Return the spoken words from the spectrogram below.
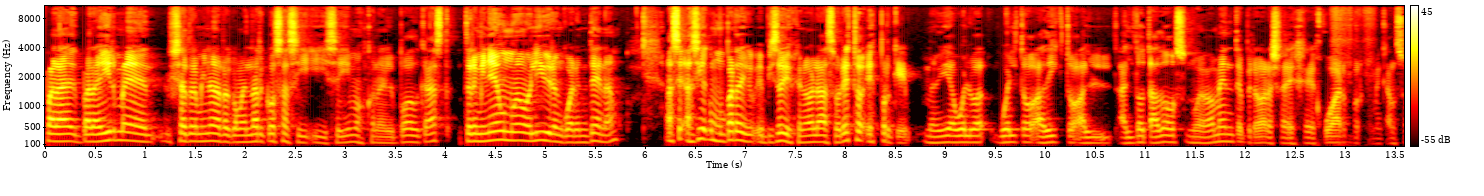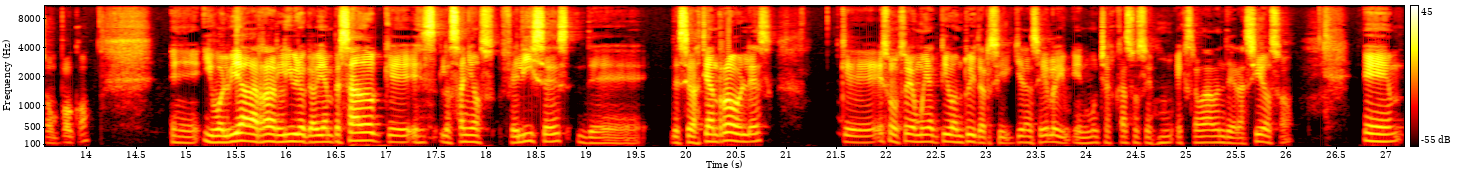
para, irme, ya termino de recomendar cosas y, seguimos con el podcast. Terminé un nuevo libro en cuarentena. Hacía como un par de episodios que no hablaba sobre esto. Es porque me había vuelto adicto al, al Dota 2 nuevamente, pero ahora ya dejé de jugar porque me cansó un poco. Eh, y volví a agarrar el libro que había empezado, que es Los años felices de, Sebastián Robles, que es un usuario muy activo en Twitter, si quieren seguirlo, y en muchos casos es extremadamente gracioso. Eh,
